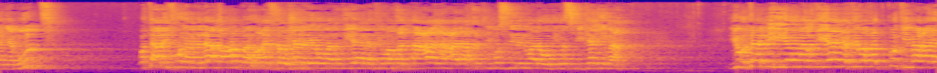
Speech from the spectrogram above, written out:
أن يموت؟ وتعرفون من لاقى ربه عز وجل يوم القيامة وقد أعان على قتل مسلم ولو بنصف كلمة. يؤتى به يوم القيامة وقد كتب على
